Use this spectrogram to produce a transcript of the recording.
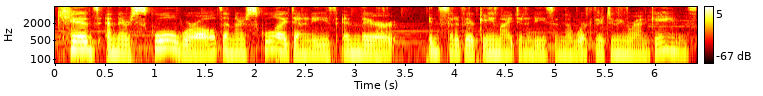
kids and their school worlds and their school identities and their instead of their game identities and the work they're doing around games?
